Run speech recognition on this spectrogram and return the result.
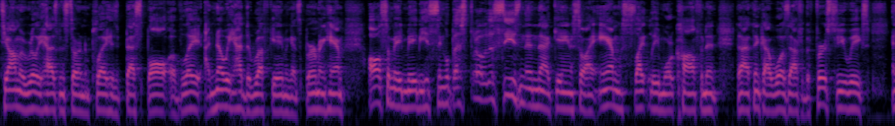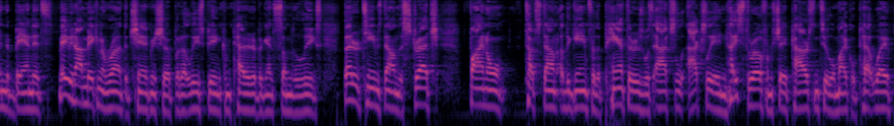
Ta'amu really has been starting to play his best ball of late. I know he had the rough game against Birmingham, also made maybe his single best throw of the season in that game. So I am slightly more confident than I think I was after the first few weeks. And the Bandits, maybe not making a run at the championship, but at least being competitive against some of the league's better teams down the stretch. Final touchdown of the game for the Panthers was actually actually a nice throw from Shea Patterson to LaMichael Pettway.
